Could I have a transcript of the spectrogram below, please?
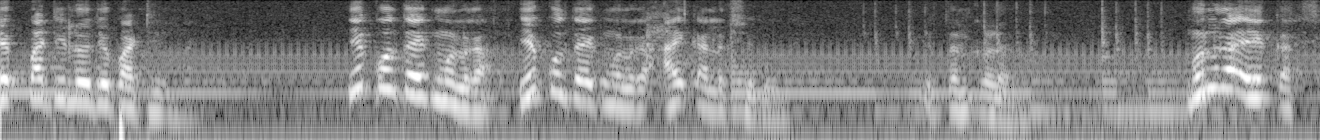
एक पाटील होते पाटील. एकुलता एक मुलगा. एकुलता एक मुलगा. ऐका लक्ष देऊ कीर्तन कळलं. मुलगा एकच.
